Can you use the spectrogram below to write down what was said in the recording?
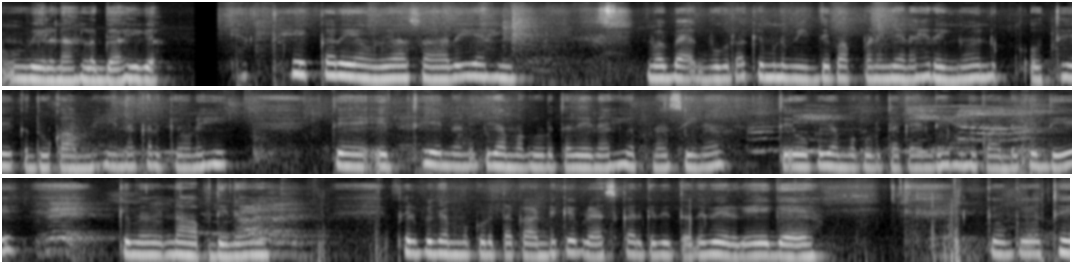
ਵੇਲਣਾ ਲੱਗਾ ਸੀਗਾ। ਇੱਥੇ ਘਰੇ ਆਉਂਦੇ ਆ ਸਾਰੇ ਅਸੀਂ। ਮੈਂ ਬੈਗ ਬੁੱਕ ਰੱਖ ਕੇ ਮਨਮੀਤ ਦੇ ਪਾਪਾ ਨੇ ਜਾਣਾ ਸੀ ਰਹੀਓ ਉੱਥੇ ਇੱਕ ਦੋ ਕੰਮ ਸੀ ਇਹਨਾਂ ਕਰਕੇ ਆਉਣੇ ਸੀ। ਤੇ ਇੱਥੇ ਇਹਨਾਂ ਨੇ ਪਜਾਮਾ ਕੁੜਤਾ ਦੇਣਾ ਸੀ ਆਪਣਾ ਸੀ ਨਾ ਤੇ ਉਹ ਪਜਾਮਾ ਕੁੜਤਾ ਕਹਿੰਦੇ ਮੈਨੂੰ ਕੱਢ ਕੇ ਦੇ ਕਿ ਮੈਂ ਨਾਪ ਦੇਣਾ ਵਾ। ਫਿਰ ਪਜਾਮਾ ਕੁੜਤਾ ਕੱਢ ਕੇ ਪ੍ਰੈਸ ਕਰਕੇ ਦਿੱਤਾ ਤੇ ਫਿਰ ਇਹ ਗਏ। ਕਿਉਂਕਿ ਉੱਥੇ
